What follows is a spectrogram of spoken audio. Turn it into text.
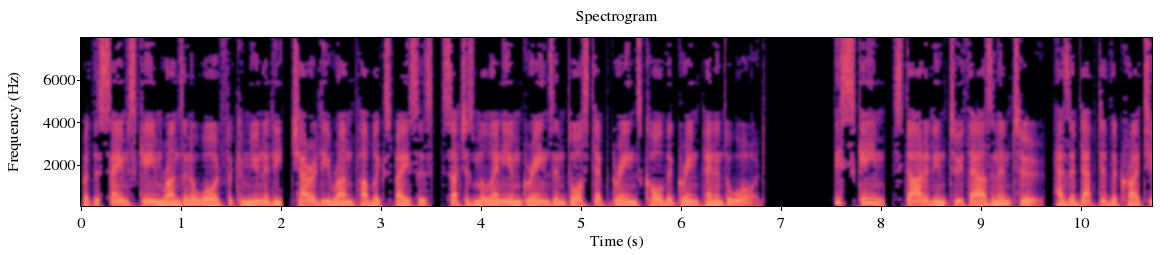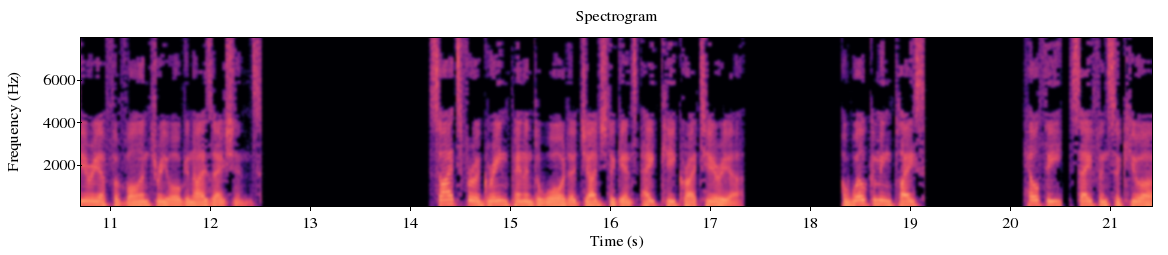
but the same scheme runs an award for community, charity-run public spaces, such as Millennium Greens and Doorstep Greens called the Green Pennant Award. This scheme, started in 2002, has adapted the criteria for voluntary organizations. Sites for a Green Pennant Award are judged against eight key criteria. A welcoming place. Healthy, safe and secure.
